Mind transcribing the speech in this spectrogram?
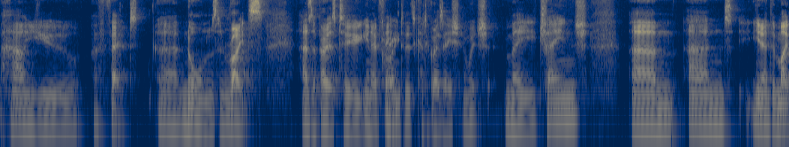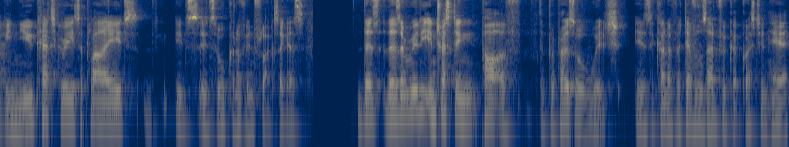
how you affect uh, norms and rights as opposed to you know fitting into this categorization, which may change. Um, and you know there might be new categories applied. It's it's all kind of in flux, I guess. There's there's a really interesting part of the proposal, which is a kind of a devil's advocate question here.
